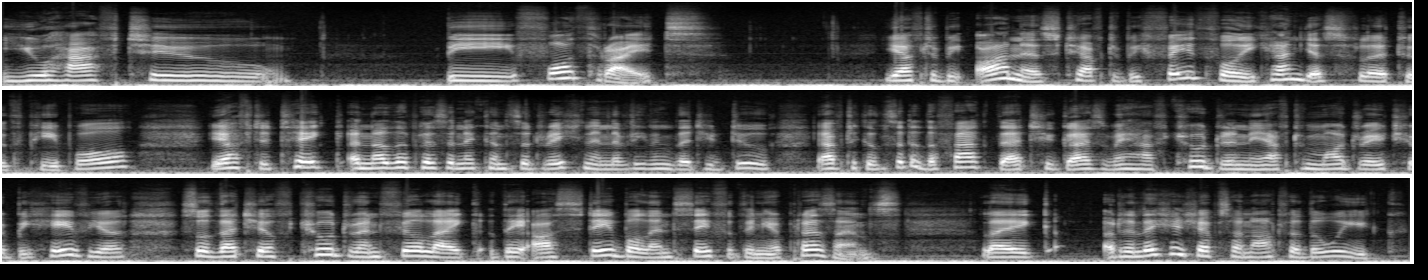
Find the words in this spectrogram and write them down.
you have to be forthright you have to be honest. You have to be faithful. You can't just flirt with people. You have to take another person in consideration in everything that you do. You have to consider the fact that you guys may have children. You have to moderate your behavior so that your children feel like they are stable and safe within your presence. Like, relationships are not for the weak.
